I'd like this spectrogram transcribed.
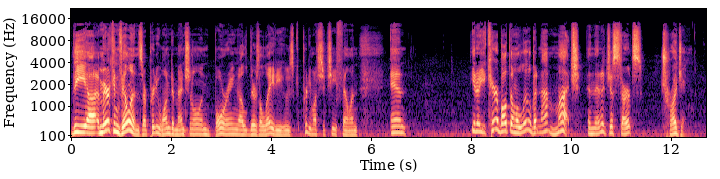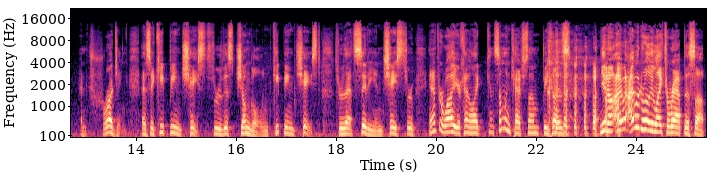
The uh, American villains are pretty one dimensional and boring. Uh, there's a lady who's pretty much the chief villain. And, you know, you care about them a little, but not much. And then it just starts trudging and trudging as they keep being chased through this jungle and keep being chased through that city and chased through. And after a while, you're kind of like, can someone catch them? Because, you know, I, I would really like to wrap this up.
